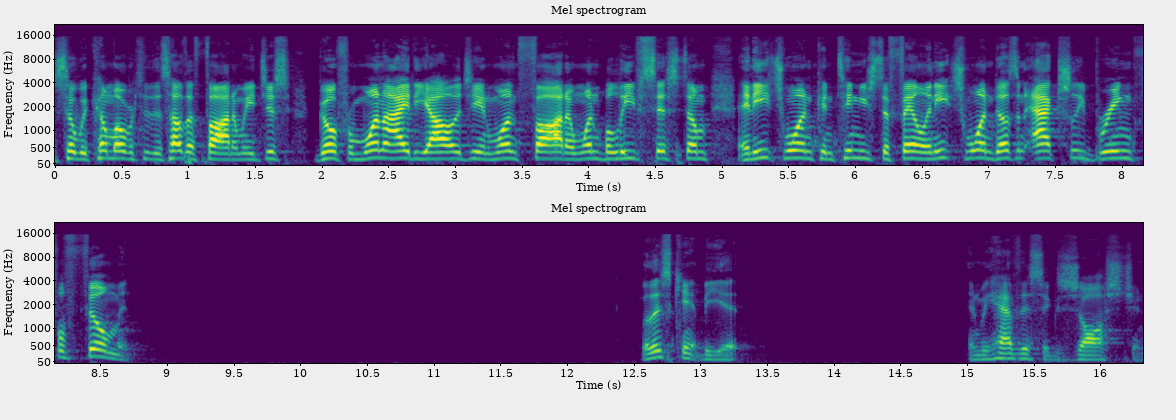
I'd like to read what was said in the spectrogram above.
So we come over to this other thought and we just go from one ideology and one thought and one belief system, and each one continues to fail, and each one doesn't actually bring fulfillment. Well, this can't be it. And we have this exhaustion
